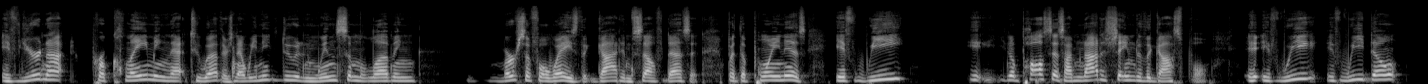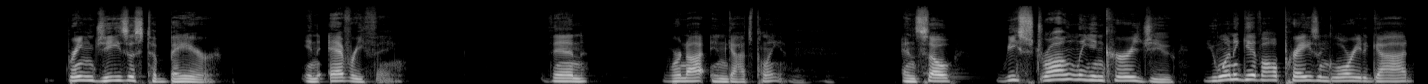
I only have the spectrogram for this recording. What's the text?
if you're not proclaiming that to others, now we need to do it in winsome, loving, merciful ways that God Himself does it. But the point is, if we, you know, Paul says, "I'm not ashamed of the gospel." If we if we don't bring Jesus to bear in everything, then we're not in God's plan. Mm-hmm. And so we strongly encourage you. You want to give all praise and glory to God?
